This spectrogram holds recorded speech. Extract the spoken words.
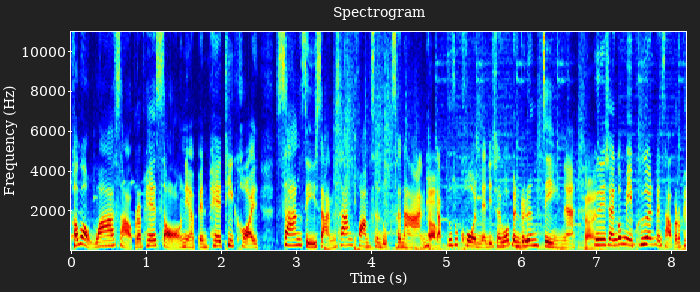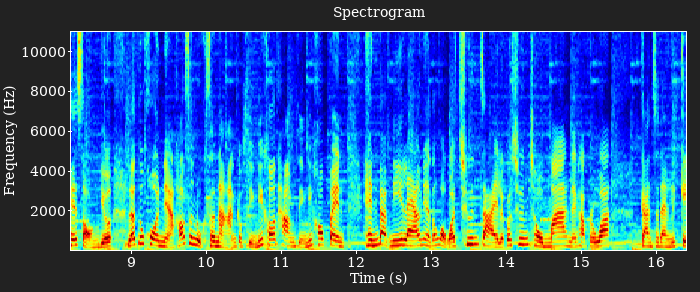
เขาบอกว่าสาวประเภท2เนี่ยเป็นเพศที่คอยสร้างสีสันสร้างความสนุกสนานให้ครับกับทุกๆคนเนี่ยดิฉันว่าเป็นเรื่องจริงนะใช่คือดิฉันก็มีเพื่อนเป็นสาวประเภท 2 เยอะ แล้วทุกคนเนี่ยเขาสนุกสนานกับสิ่งที่เขาทำสิ่งที่เขาเป็นเห็นแบบนี้แล้วเนี่ยต้องบอกว่าชื่นใจแล้วก็ชื่นชมมากนะคะเพราะว่า การแสดงลิเก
